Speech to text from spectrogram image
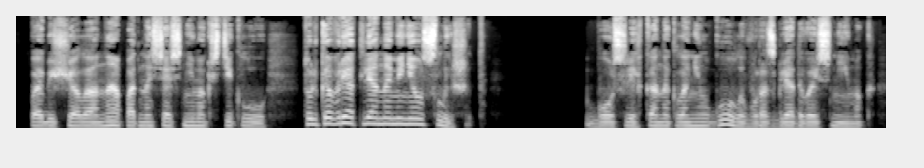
— пообещала она, поднося снимок к стеклу, «только вряд ли она меня услышит». Бо слегка наклонил голову, разглядывая снимок —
